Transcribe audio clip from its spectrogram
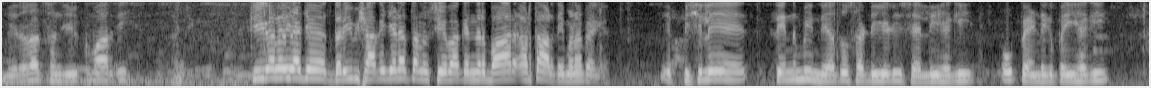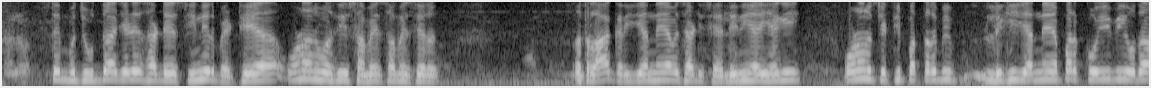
ਮੇਰਾ ਨਾਮ ਸੰਜੀਵ ਕੁਮਾਰ ਜੀ। ਹਾਂਜੀ। ਕੀ ਗੱਲ ਹੋਈ ਅੱਜ? ਦਰੀ ਵਿਛਾ ਕੇ ਜਿਹੜਾ ਤੁਹਾਨੂੰ ਸੇਵਾ ਕੇਂਦਰ ਬਾਹਰ ਹੜਤਾਲ ਤੇ ਬਣਾ ਪੈ ਗਿਆ। ਇਹ ਪਿਛਲੇ 3 ਮਹੀਨਿਆਂ ਤੋਂ ਸਾਡੀ ਜਿਹੜੀ ਸੈਲੀ ਹੈਗੀ ਉਹ ਪੈਂਡਿੰਗ ਪਈ ਹੈਗੀ। ਤੇ ਮੌਜੂਦਾ ਜਿਹੜੇ ਸਾਡੇ ਸੀਨੀਅਰ ਬੈਠੇ ਆ ਉਹਨਾਂ ਨੂੰ ਅਸੀਂ ਸਮੇਂ-ਸਮੇਂ ਸਿਰ ਇਤਲਾਹ ਕਰੀ ਜਾਂਦੇ ਆ ਵੀ ਸਾਡੀ ਸੈਲੀ ਨਹੀਂ ਆਈ ਹੈਗੀ। ਉਹਨਾਂ ਨੂੰ ਚਿੱਠੀ ਪੱਤਰ ਵੀ ਲਿਖੀ ਜਾਂਦੇ ਆ ਪਰ ਕੋਈ ਵੀ ਉਹਦਾ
